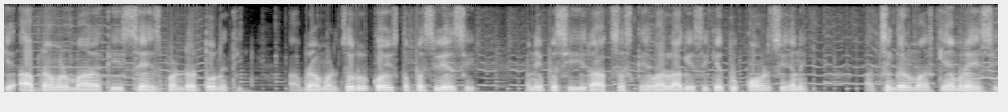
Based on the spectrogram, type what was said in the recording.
કે આ બ્રાહ્મણ મારાથી સહેજ પણ ડરતો નથી. આ બ્રાહ્મણ જરૂર કોઈ તપસ્વી હશે અને પછી રાક્ષસ કહેવા લાગે છે કે તું કોણ છે અને આ જંગલમાં કેમ રહે છે?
